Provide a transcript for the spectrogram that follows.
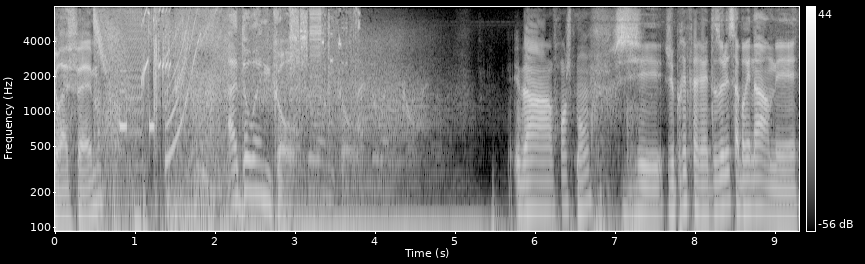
Azure FM, Ado Co. Eh ben, franchement, j'ai j'ai préféré. Désolé Sabrina, mais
